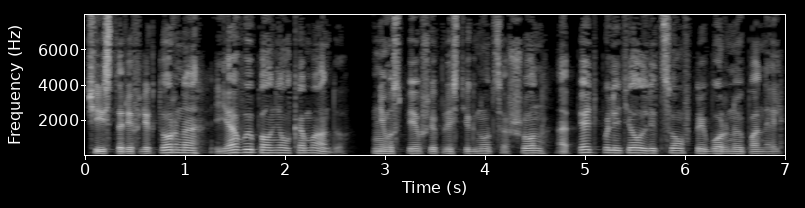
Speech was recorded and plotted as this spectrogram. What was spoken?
Чисто рефлекторно я выполнил команду, не успевший пристегнуться Шон опять полетел лицом в приборную панель,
